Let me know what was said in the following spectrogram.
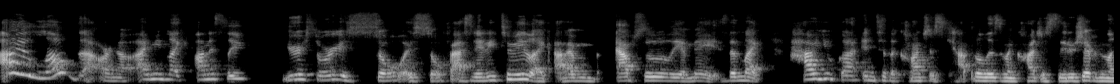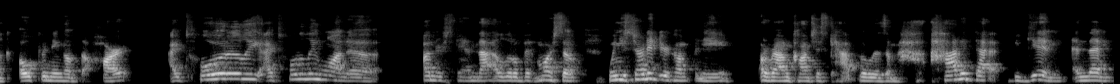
i love that arnaud i mean like honestly your story is so is so fascinating to me like i'm absolutely amazed and like how you got into the conscious capitalism and conscious leadership and like opening of the heart i totally i totally want to understand that a little bit more. So when you started your company around conscious capitalism, how, how did that begin? And then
